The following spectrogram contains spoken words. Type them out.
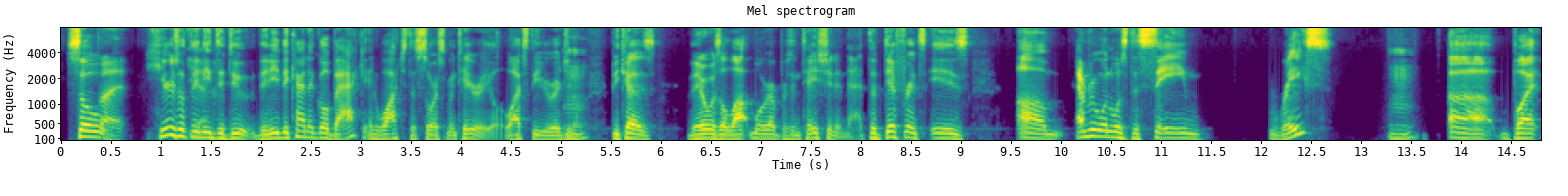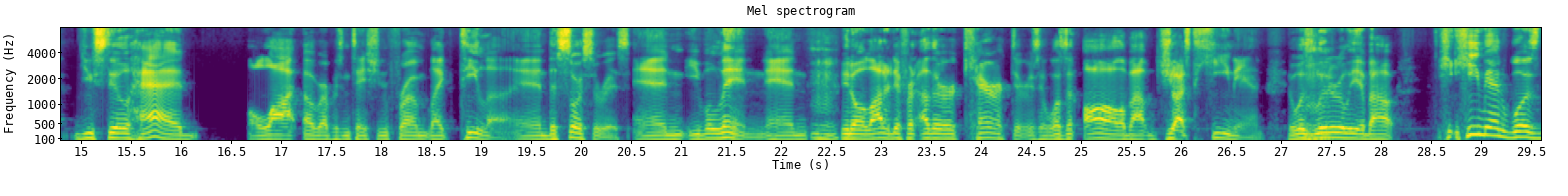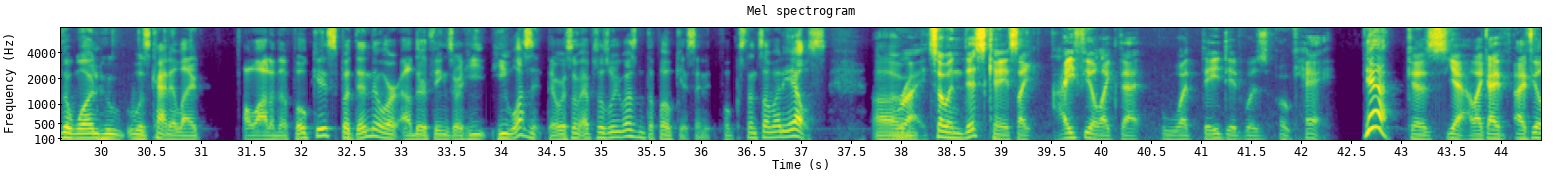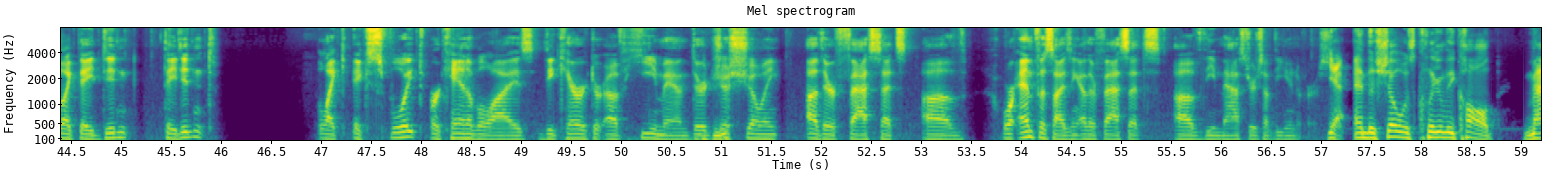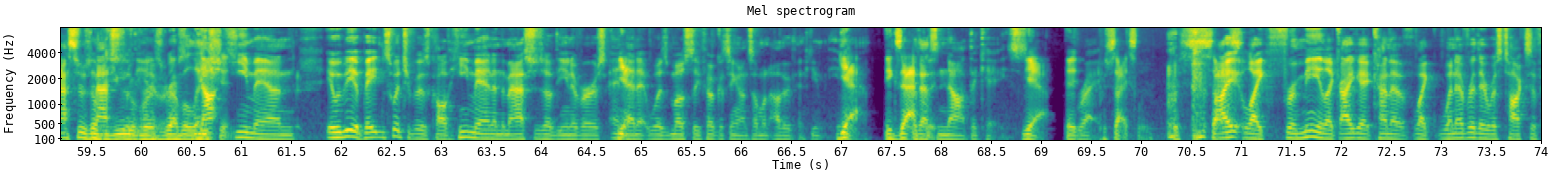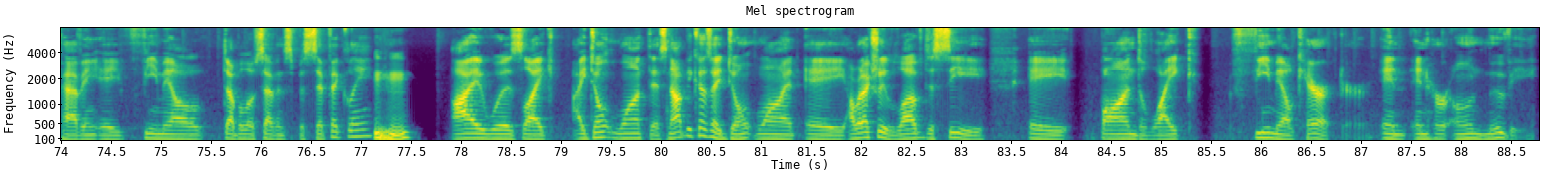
So, but here's what they yeah. need to do they need to kind of go back and watch the source material watch the original mm-hmm. because there was a lot more representation in that the difference is um everyone was the same race mm-hmm. uh but you still had a lot of representation from like Teela and the sorceress and Evil-Lyn and mm-hmm. you know a lot of different other characters. It wasn't all about just He-Man. It was mm-hmm. literally about he Man was the one who was kind of like a lot of the focus, but then there were other things where he he wasn't. There were some episodes where he wasn't the focus and it focused on somebody else. Um, right. So in this case, like I feel like that what they did was okay. Yeah. Because yeah, like I I feel like they didn't they didn't like exploit or cannibalize the character of He Man. They're mm-hmm. just showing other facets of or emphasizing other facets of the Masters of the Universe. Yeah, and the show was clearly called Masters of, Masters the, Universe, of the Universe Revelation. Not He Man. It would be a bait and switch if it was called He Man and the Masters of the Universe, and yeah. then it was mostly focusing on someone other than He Man. Yeah, exactly. But that's not the case. Yeah, it, right. Precisely. precisely. I like for me, like I get kind of like whenever there was talks of having a female 007 specifically. Mm-hmm. I was like, I don't want this. Not because I don't want a. I would actually love to see a Bond like female character in in her own movie,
